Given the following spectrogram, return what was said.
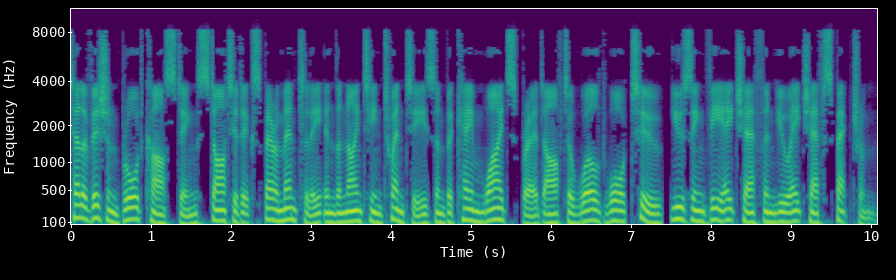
Television broadcasting started experimentally in the 1920s and became widespread after World War II, using VHF and UHF spectrum.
